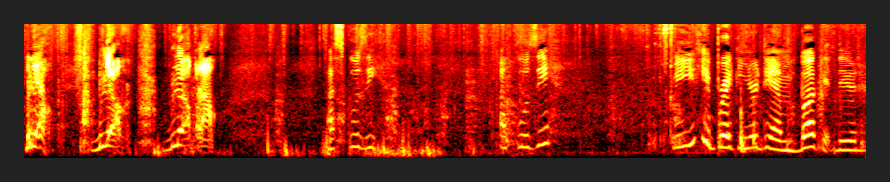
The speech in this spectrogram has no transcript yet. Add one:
Blah, blah, blah, blah. Ah, Ascusi. Ascusi. Ah, I mean, you keep breaking your damn bucket, dude.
